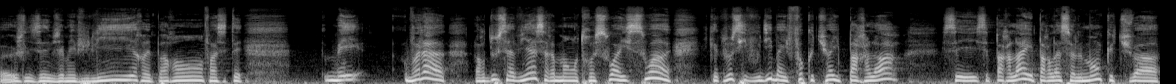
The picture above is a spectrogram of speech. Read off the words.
Euh, je les avais jamais vus lire, mes parents, enfin, c'était, mais, voilà. Alors d'où ça vient C'est vraiment entre soi et soi. Quelque chose qui vous dit, bah, il faut que tu ailles par là. C'est par là et par là seulement que tu vas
